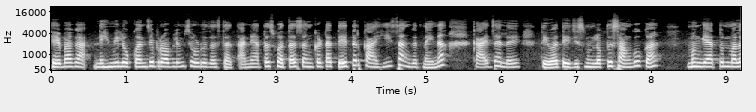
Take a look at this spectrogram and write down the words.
हे बघा नेहमी लोकांचे प्रॉब्लेम सोडवत असतात आणि आता स्वतः संकटात ते तर काहीही सांगत नाही ना? काय झालं आहे तेव्हा तेजस म्हणू लागतो सांगू का? मग यातून मला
